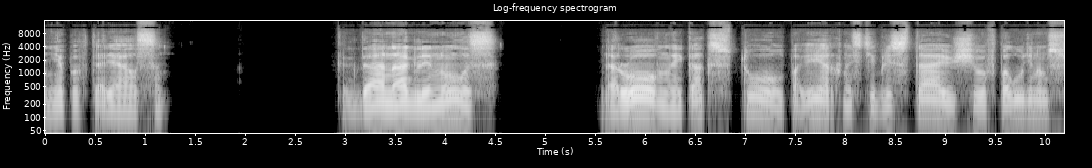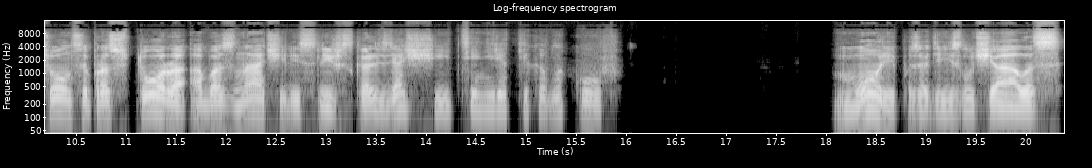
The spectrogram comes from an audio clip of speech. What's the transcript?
не повторялся. Когда она оглянулась, на ровной, как стол, поверхности блистающего в полуденном солнце простора обозначились лишь скользящие тени редких облаков. Море позади излучалось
